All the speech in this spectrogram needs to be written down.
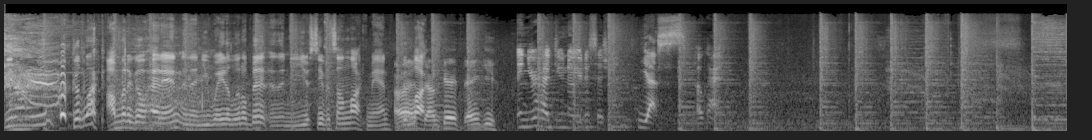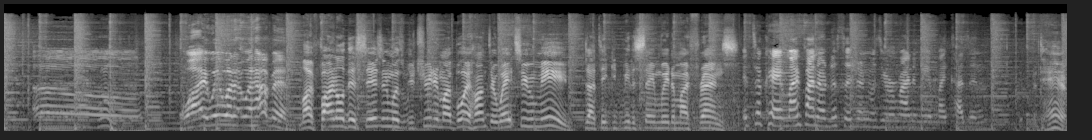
You know what I mean? Good luck. I'm gonna go head in, and then you wait a little bit, and then you see if it's unlocked, man. All Good right, luck. Sounds good. Thank you. In your head, do you know your decision? Yes. Okay. Oh. Why? Wait, what? What happened? My final decision was you treated my boy Hunter way too mean. I think you'd be the same way to my friends. It's okay. My final decision was you reminded me of my cousin. Damn.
